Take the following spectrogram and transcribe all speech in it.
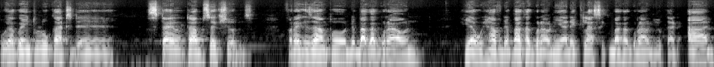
we are going to look at the style tab sections. For example, the background. Here we have the background here, the classic background. You can add,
